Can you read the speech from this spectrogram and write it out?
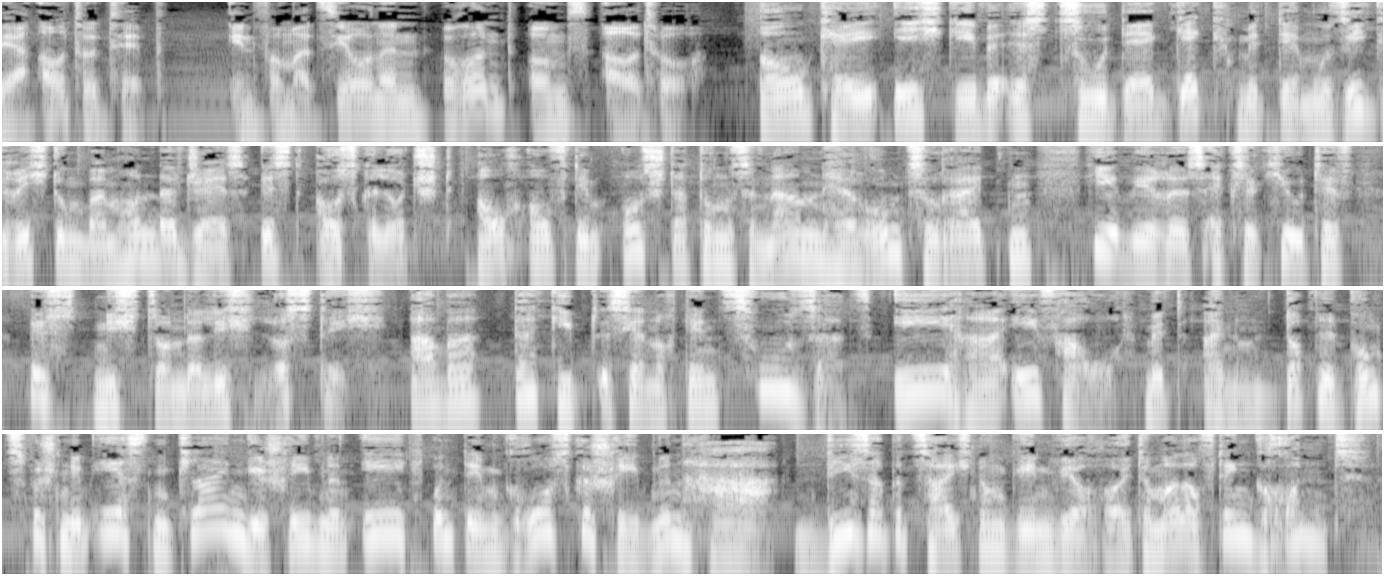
Der Autotipp. Informationen rund ums Auto. Okay, ich gebe es zu, der Gag mit der Musikrichtung beim Honda Jazz ist ausgelutscht. Auch auf dem Ausstattungsnamen herumzureiten, hier wäre es Executive, ist nicht sonderlich lustig. Aber da gibt es ja noch den Zusatz EHEV mit einem Doppelpunkt zwischen dem ersten klein geschriebenen E und dem groß geschriebenen H. Dieser Bezeichnung gehen wir heute mal auf den Grund.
